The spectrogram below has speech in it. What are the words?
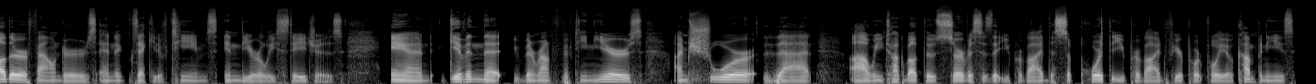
Other founders and executive teams in the early stages. And given that you've been around for 15 years, I'm sure that uh, when you talk about those services that you provide, the support that you provide for your portfolio companies,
